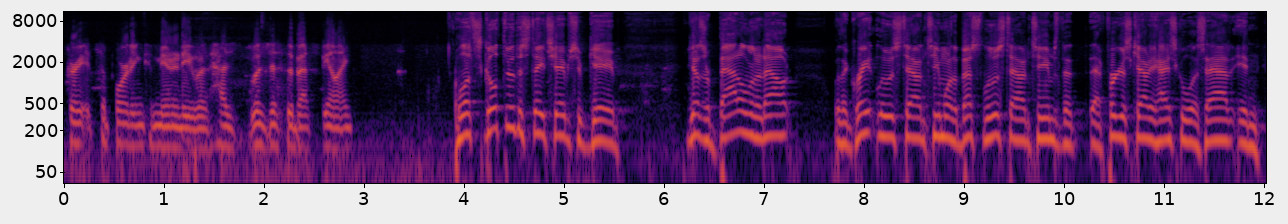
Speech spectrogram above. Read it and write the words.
great supporting community was has, was just the best feeling. Well, let's go through the state championship game. You guys are battling it out with a great Lewistown team, one of the best Lewistown teams that, that Fergus County High School has had in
